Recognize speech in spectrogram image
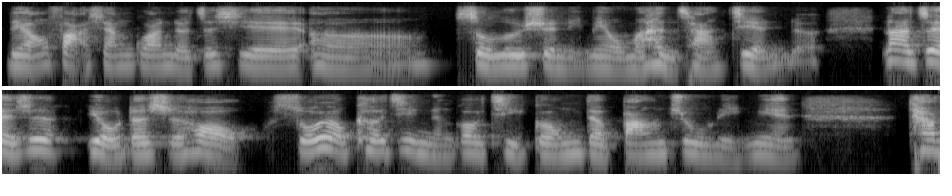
疗法相关的这些呃 solution 里面，我们很常见的。那这也是有的时候所有科技能够提供的帮助里面。他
